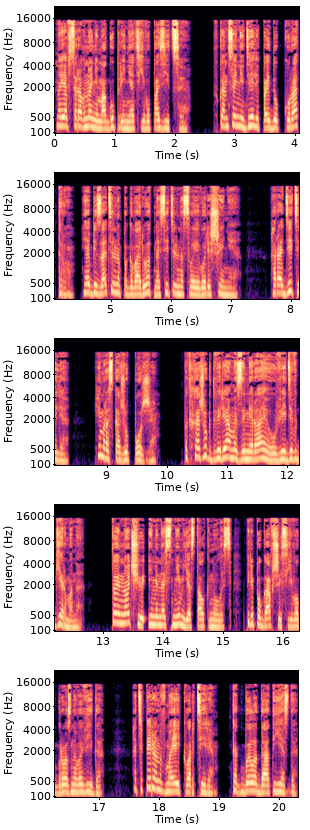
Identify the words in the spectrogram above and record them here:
Но я все равно не могу принять его позицию. В конце недели пойду к куратору и обязательно поговорю относительно своего решения. А родители им расскажу позже. Подхожу к дверям и замираю, увидев Германа. Той ночью именно с ним я столкнулась, перепугавшись его грозного вида. А теперь он в моей квартире, как было до отъезда.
